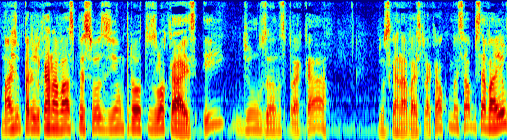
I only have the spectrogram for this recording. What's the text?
mas no período de carnaval as pessoas iam para outros locais. E de uns anos para cá, de uns carnavais para cá, eu comecei a observar, eu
